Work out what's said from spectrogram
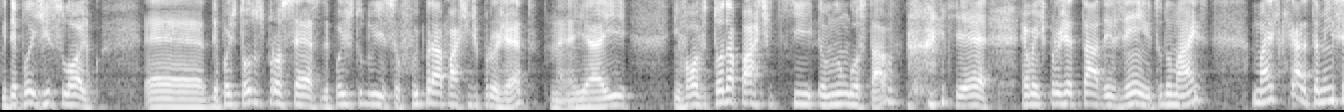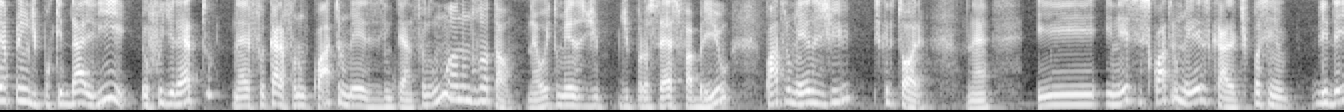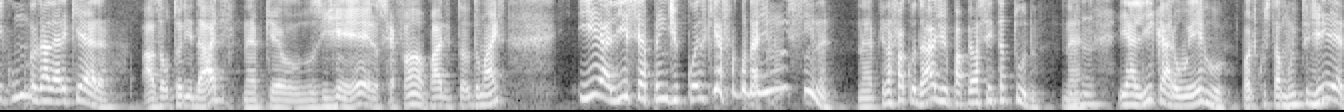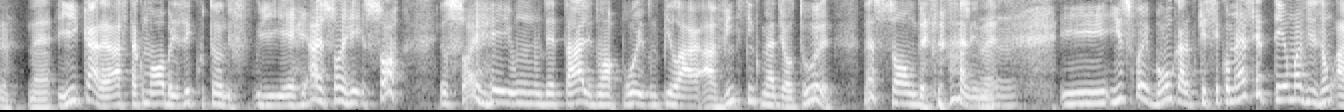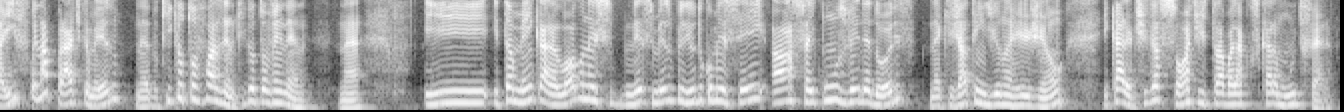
E depois disso, lógico, é, depois de todos os processos, depois de tudo isso, eu fui para a parte de projeto, né? E aí envolve toda a parte que eu não gostava, que é realmente projetar, desenho e tudo mais. Mas que, cara, também você aprende, porque dali eu fui direto, né? Foi, cara, foram quatro meses internos, foi um ano no total, né? Oito meses de, de processo fabril, quatro meses de escritório, né? E, e nesses quatro meses, cara, tipo assim, lidei com a galera que era as autoridades, né? Porque os engenheiros, chefão, padre e tudo mais. E ali se aprende coisas que a faculdade não ensina, né? Porque na faculdade o papel aceita tudo, né? Uhum. E ali, cara, o erro pode custar muito dinheiro, né? E, cara, ah, você tá com uma obra executando e, e errei. Ah, eu só errei, só, eu só errei um detalhe de um apoio de um pilar a 25 metros de altura, não é só um detalhe, né? Uhum. E isso foi bom, cara, porque você começa a ter uma visão, aí foi na prática mesmo, né? Do que que eu tô fazendo, o que que eu tô vendendo, né? E, e também, cara, logo nesse, nesse mesmo período comecei a sair com os vendedores, né, que já atendiam na região. E, cara, eu tive a sorte de trabalhar com os caras muito fera,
